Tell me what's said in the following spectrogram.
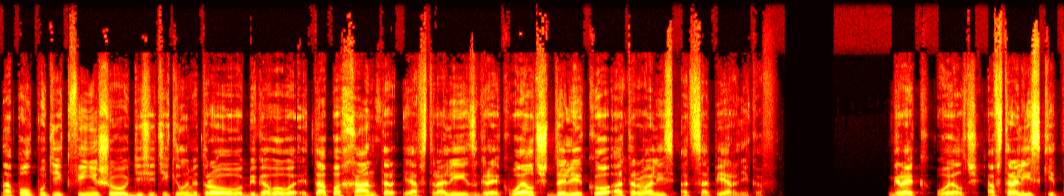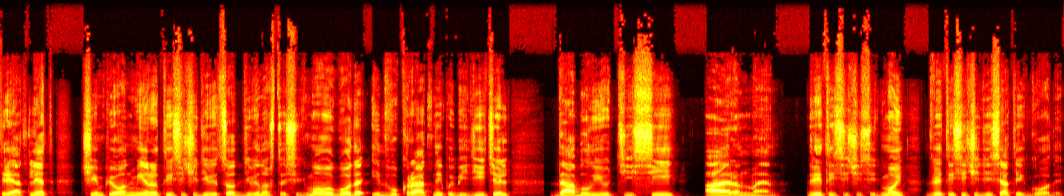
На полпути к финишу 10-километрового бегового этапа Хантер и австралиец Грег Уэлч далеко оторвались от соперников. Грег Уэлч, австралийский триатлет, чемпион мира 1997 года и двукратный победитель WTC Ironman. 2007-2010 годы.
